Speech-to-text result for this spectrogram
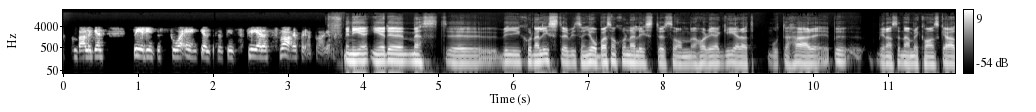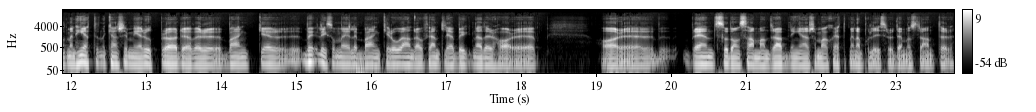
uppenbarligen så är det inte så enkelt. Det finns flera svar på den frågan. Men är, är det mest eh, vi journalister, vi som jobbar som journalister som har reagerat mot det här eh, medan den amerikanska allmänheten kanske är mer upprörd över banker, liksom eller banker och andra offentliga byggnader har, eh, har eh, bränts och de sammandrabbningar som har skett mellan poliser och demonstranter.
